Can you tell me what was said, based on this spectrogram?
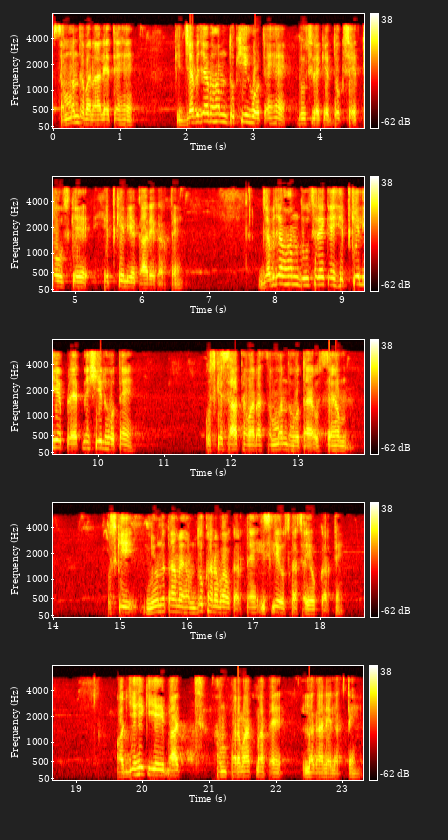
संबंध बना लेते हैं कि जब जब हम दुखी होते हैं, दूसरे के दुख से तो उसके हित के लिए कार्य करते हैं। जब जब हम दूसरे के हित के लिए प्रयत्नशील होते हैं, उसके साथ हमारा संबंध होता है, उससे हम, उसकी न्यूनता में हम दुख अनुभव करते हैं, इसलिए उसका सहयोग करते हैं। और यही कि यही बात हम परमात्मा पे लगाने लगते हैं।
